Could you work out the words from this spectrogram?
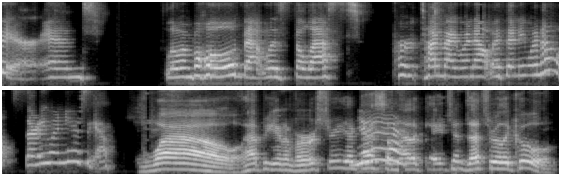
there. And lo and behold, that was the last per- time I went out with anyone else 31 years ago. Wow. Happy anniversary, I yeah. guess, on that occasion. That's really cool.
